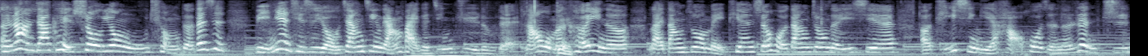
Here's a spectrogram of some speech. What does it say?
很让人家可以受用无穷的，但是里面其实有将近两百个金句，对不对？然后我们可以呢来当做每天生活当中的一些呃提醒也好，或者呢认知。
